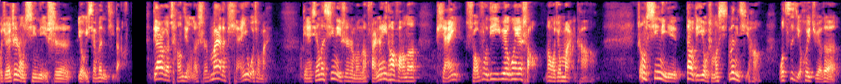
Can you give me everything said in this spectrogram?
我觉得这种心理是有一些问题的。第二个场景呢是卖的便宜我就买，典型的心理是什么呢？反正一套房子。便宜，首付低，月供也少，那我就买它哈。这种心理到底有什么问题哈？我自己会觉得，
